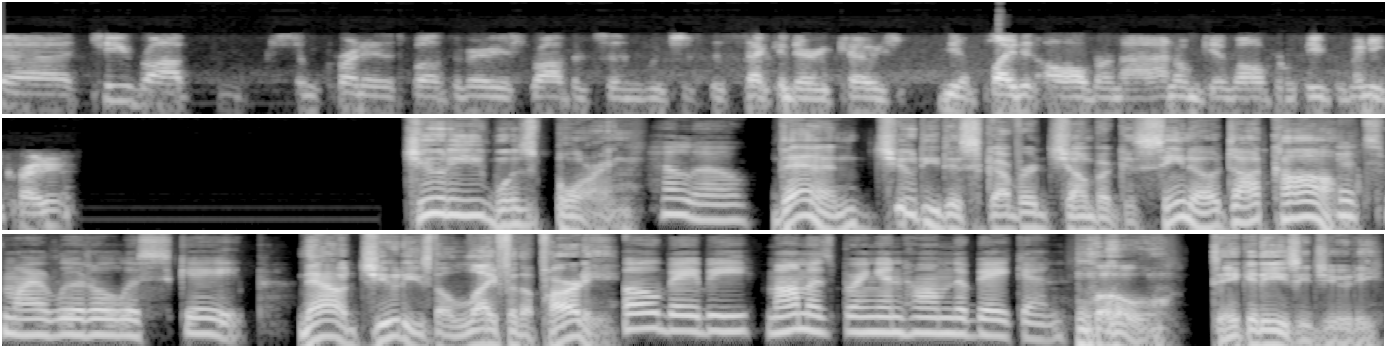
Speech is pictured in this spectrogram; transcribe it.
uh, T. Rob some credit as well to Travaris Robinson, which is the secondary coach. You know, played at Auburn. I don't give Auburn people any credit. Judy was boring. Hello. Then Judy discovered ChumbaCasino.com. It's my little escape. Now Judy's the life of the party. Oh, baby, Mama's bringing home the bacon. Whoa, take it easy, Judy.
